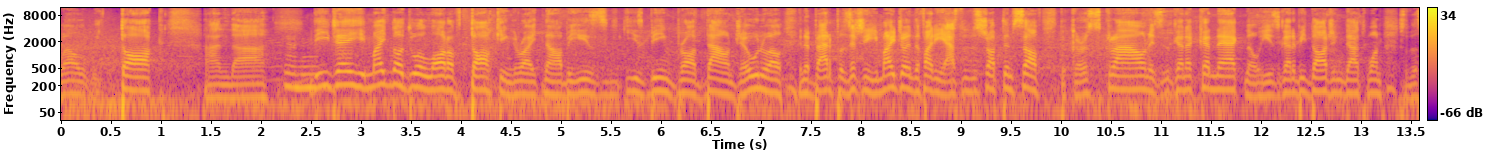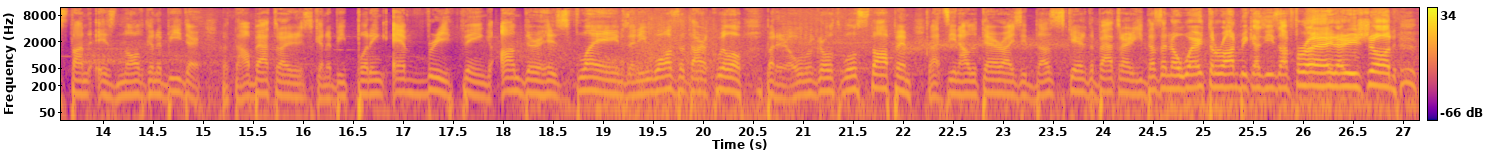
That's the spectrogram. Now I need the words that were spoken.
well. We talk, and uh, DJ he might not do a lot of talking right now, but he's he's being brought down. Jaunuel in a bad position. He might join the fight. He has to disrupt himself. The cursed crown is it gonna connect? No, he's gonna be dodging that one, so the stun is not gonna be there. But now Batrider is gonna be putting everything under his flames, and he wants the Dark Willow, but an overgrowth will stop him. Let's see now the terrorize. It does scare the Batrider. He doesn't know where to run because he's afraid, and he should.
